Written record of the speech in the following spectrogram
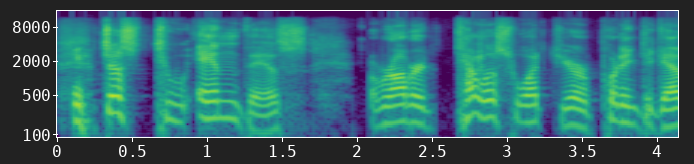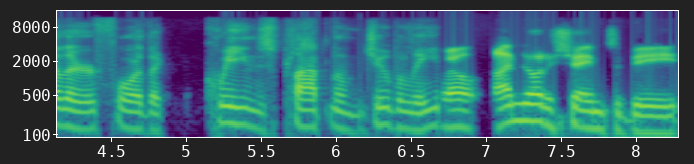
just to end this, Robert, tell us what you're putting together for the Queen's Platinum Jubilee. Well, I'm not ashamed to be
